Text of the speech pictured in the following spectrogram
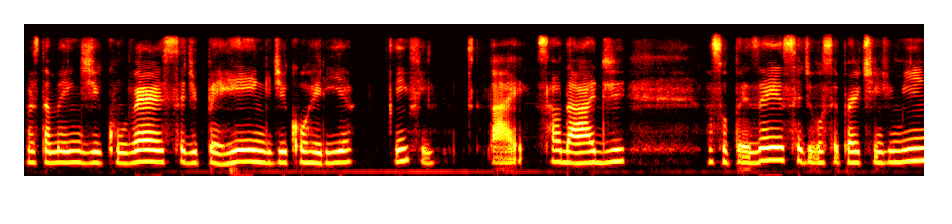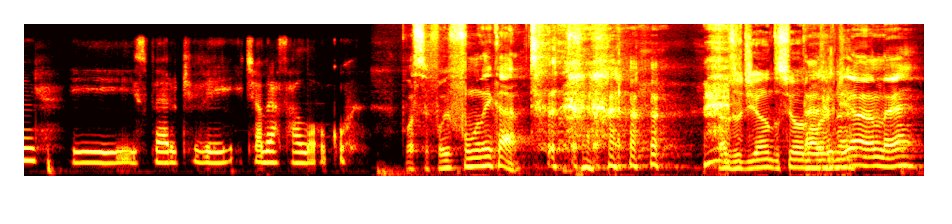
mas também de conversa, de perrengue, de correria, enfim. Pai, saudade da sua presença, de você pertinho de mim e espero te ver e te abraçar logo. Você foi fundo, hein, cara? tá judiando o senhor tá hoje, né? judiando, né? né?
